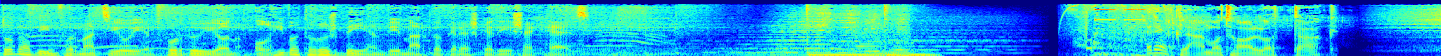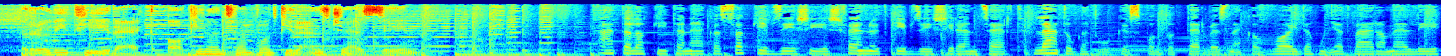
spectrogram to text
További információért forduljon a hivatalos BMW márka kereskedésekhez. Reklámot hallottak. Rövid hírek a 90.9 Jazzin. Átalakítanák a szakképzési és felnőttképzési rendszert, látogatóközpontot terveznek a Vajda Hunyadvára mellé,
